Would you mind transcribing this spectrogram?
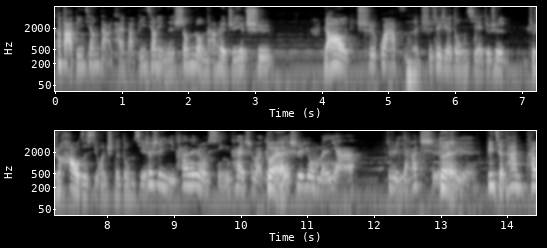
她把冰箱打开，把冰箱里面的生肉拿出来直接吃，然后吃瓜子，嗯。吃这些东西，就是就是耗子喜欢吃的东西。就是以它那种形态是吗？就是对也是用门牙，就是牙齿对去，并且它它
